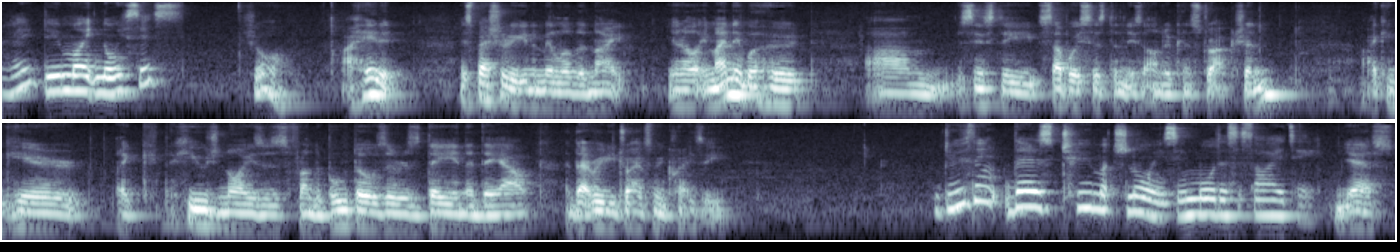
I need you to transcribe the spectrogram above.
Okay. Do you mind noises? Sure, I hate it, especially in the middle of the night. You know, in my neighborhood, um, since the subway system is under construction, I can hear like the huge noises from the bulldozers day in and day out, and that really drives me crazy. Do you think there's too much noise in modern society? Yes,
